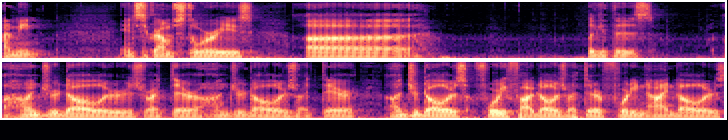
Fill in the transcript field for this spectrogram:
I mean, Instagram stories. Uh, look at this. hundred dollars right there, hundred dollars right there, hundred dollars, forty-five dollars right there, forty-nine dollars,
